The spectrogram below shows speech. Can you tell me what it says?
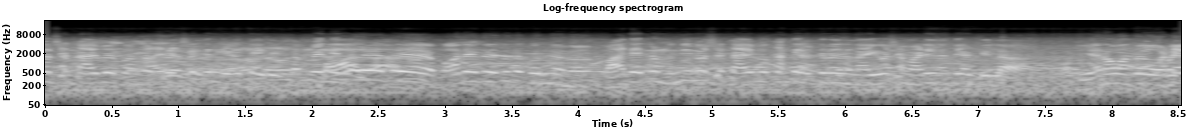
ವರ್ಷ ಕಾಯ್ಬೇಕು ಅಂತ ಪ್ರೇಕ್ಷಕರಿಗೆ ಹೇಳ್ತಾ ಇದ್ದೀವಿ ತಪ್ಪೇನಿಲ್ಲ. ನಾನು ಪಾದಯಾತ್ರೆ ಮುಂದಿನ ವರ್ಷ ಕಾಯ್ಬೇಕಂತ ಹೇಳ್ತಿರೋದು. ನಾ ಈ ವರ್ಷ ಮಾಡಿನ ಅಂತ ಹೇಳ್ತಿಲ್ಲ. ಏನೋ ಒಂದು ಹೊಟ್ಟೆ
